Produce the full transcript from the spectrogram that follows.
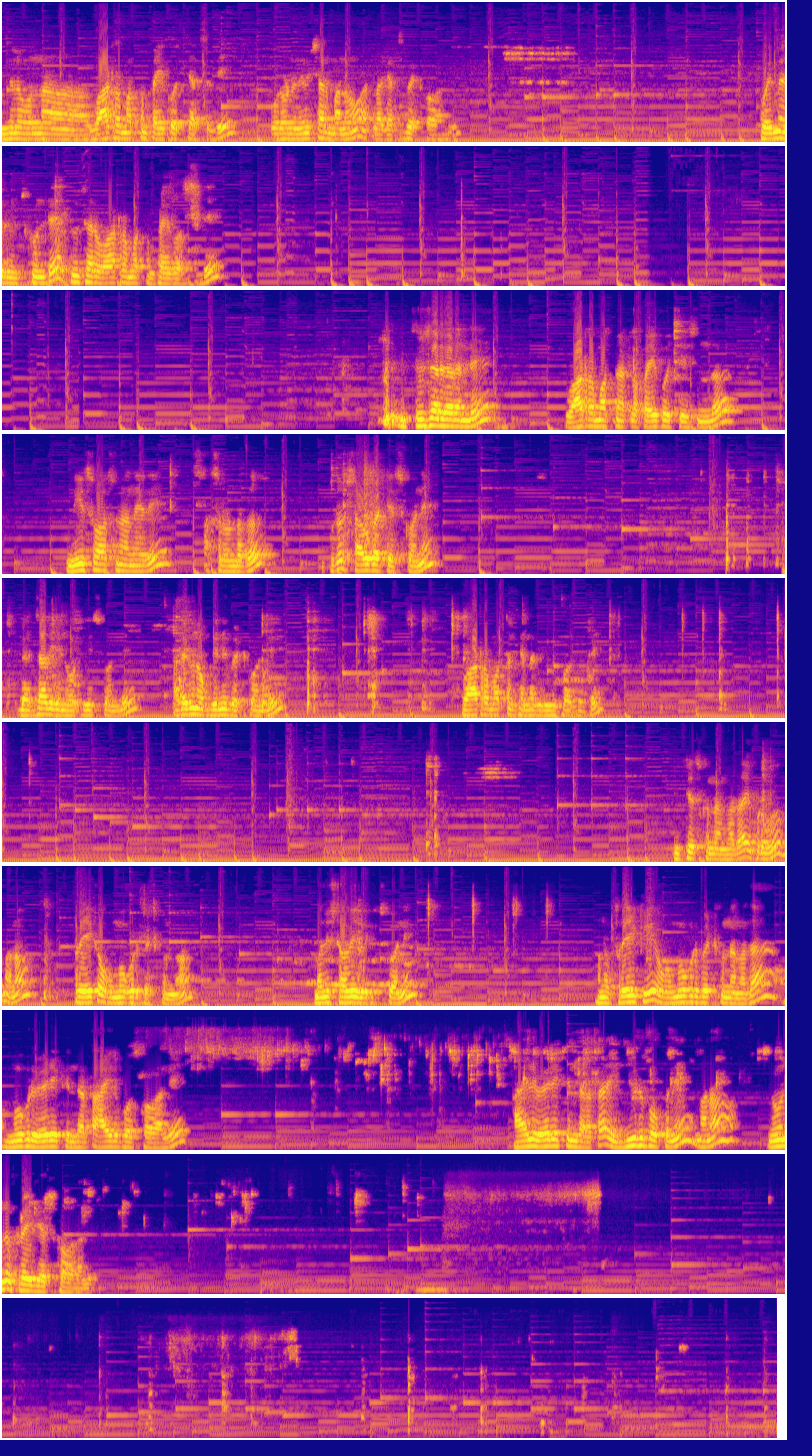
ఇందులో ఉన్న వాటర్ మొత్తం పైకి వచ్చేస్తుంది. రెండు నిమిషాలు మనం అట్లా పెట్టుకోవాలి. పొయ్యి మీద ఉంచుకుంటే చూసారు వాటర్ మొత్తం పైకి వస్తుంది. చూశారు కదండి? వాటర్ మొత్తం ఎట్లా పైకి వచ్చేసిందో నీ శ్వాసన అనేది అసలు ఉండదు. ఇప్పుడు స్టవ్ కట్టేసుకొని బెజ్జాల గిన్నె ఒకటి తీసుకోండి. అడిగిన ఒక గిన్నె పెట్టుకోండి. వాటర్ మొత్తం కిందకి దిగిపోతుంది. ఇచ్చేసుకున్నాం కదా ఇప్పుడు మనం ఫ్రైకి ఒక మూగుడు పెట్టుకుందాం. మళ్ళీ స్టవ్ వెలిగించుకొని మనం ఫ్రైకి ఒక మూగుడు పెట్టుకున్నాం కదా మూగుడు వేడెక్కిన తర్వాత ఆయిల్ పోసుకోవాలి. ఆయిల్ వేడెక్కిన తర్వాత ఈ జీడిపప్పుని మనం నూనెలో ఫ్రై చేసుకోవాలి.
